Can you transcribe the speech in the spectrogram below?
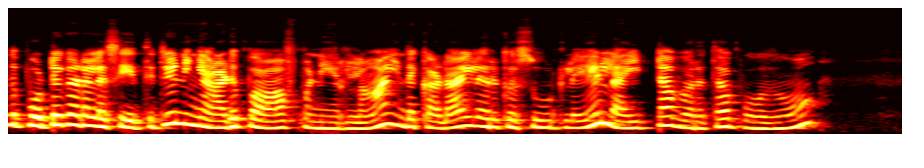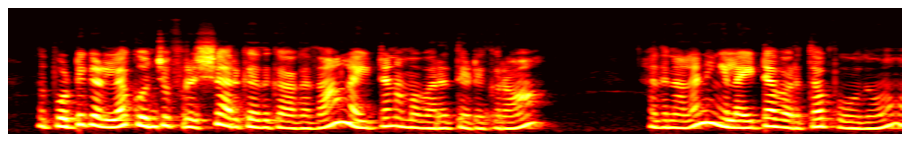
இந்த பொட்டுக்கடலை சேர்த்துட்டு நீங்கள் அடுப்பை ஆஃப் பண்ணிடலாம் இந்த கடாயில் இருக்க சூட்லேயே லைட்டாக வறுத்தா போதும். இந்த பொட்டுக்கடலை கொஞ்சம் ஃப்ரெஷ்ஷாக இருக்கிறதுக்காக தான் லைட்டாக நம்ம வறுத்து எடுக்கிறோம். அதனால் நீங்கள் லைட்டாக வறுத்தா போதும்.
